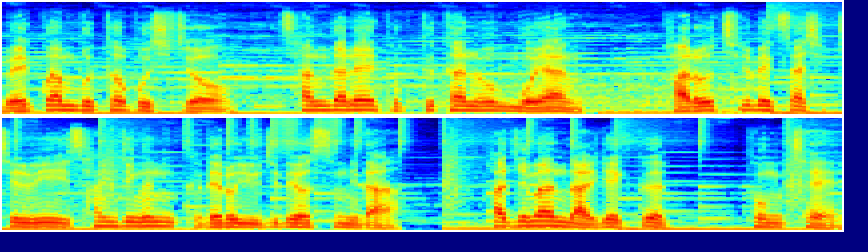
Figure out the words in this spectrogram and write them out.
외관부터 보시죠. 상단의 독특한 홈 모양, 바로 747위 상징은 그대로 유지되었습니다. 하지만 날개 끝, 통체,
